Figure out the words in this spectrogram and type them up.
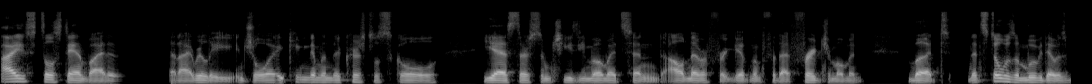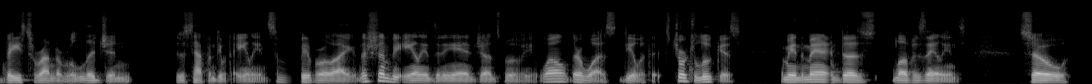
I still stand by that that I really enjoy Kingdom and the Crystal Skull. Yes, there's some cheesy moments, and I'll never forgive them for that fridge moment. But that still was a movie that was based around a religion. It just happened to deal with aliens. Some people are like, there shouldn't be aliens in an Indiana Jones movie. Well, there was. Deal with it. It's George Lucas. I mean, the man does love his aliens. So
